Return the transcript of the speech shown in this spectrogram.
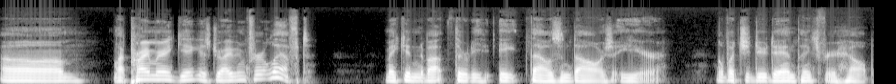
Um, my primary gig is driving for Lyft, making about $38,000 a year. Love what you do, Dan. Thanks for your help.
